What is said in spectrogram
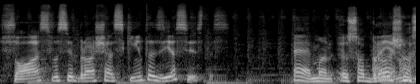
só se você brocha as quintas e as sextas. É, mano, eu só é brocho normal. às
